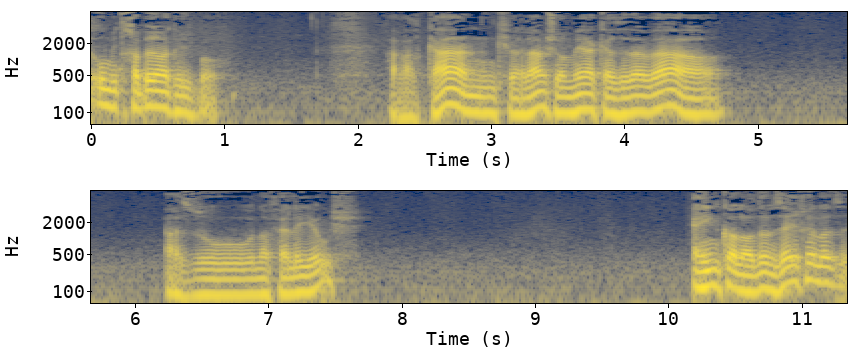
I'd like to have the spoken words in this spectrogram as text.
הוא מתחבר עם הקדוש ברוך אבל כאן, כשאדם שומע כזה דבר, אז הוא נופל לייאוש. אין כל אדם זכר לזה.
